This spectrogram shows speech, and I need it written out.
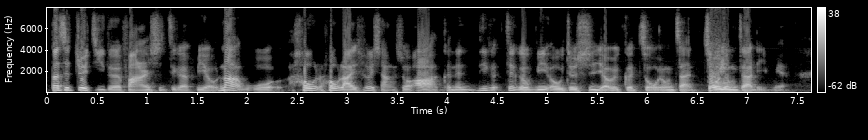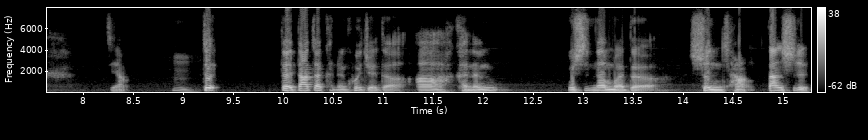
但是最记得反而是这个 VO。那我后后来会想说啊，可能那个这个 VO 就是有一个作用在作用在里面，这样，嗯，对对，大家可能会觉得啊，可能。不是那么的顺畅，但是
